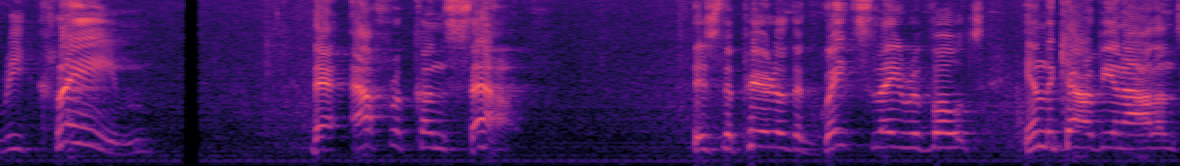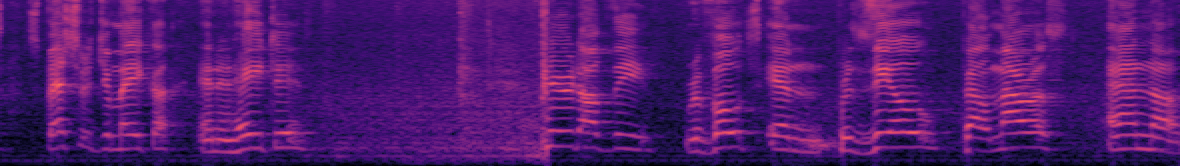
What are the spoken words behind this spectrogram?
reclaim their African self. This is the period of the great slave revolts in the Caribbean islands, especially Jamaica and in Haiti. Period of the revolts in Brazil, Palmares, and uh,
